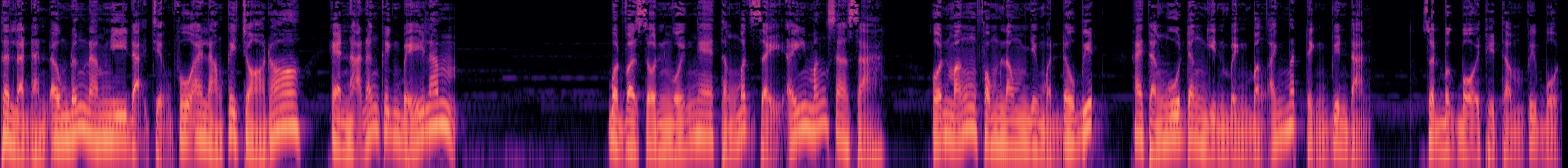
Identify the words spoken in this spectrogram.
Thân là đàn ông đứng nam nhi đại trưởng phu ai làm cái trò đó Hèn hạ đáng kinh bế lắm Bột và sồn ngồi nghe thằng mất dậy ấy mắng xa xả. Hốn mắng phong long nhưng mà đâu biết. Hai thằng ngu đang nhìn mình bằng ánh mắt tỉnh viên đạn. Ruột bực bội thì thầm với bột.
